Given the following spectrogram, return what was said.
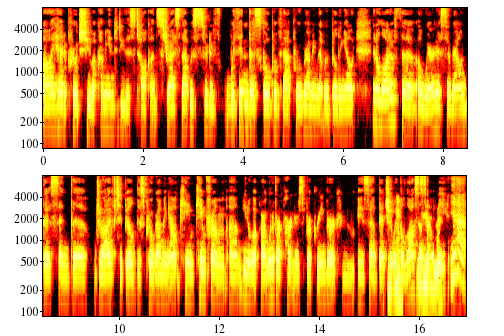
I had approached you about coming in to do this talk on stress, that was sort of within the scope of that programming that we're building out. And a lot of the awareness around this and the drive to build this programming out came came from, um, you know, our, one of our partners, Brook Greenberg, who is a bencher mm-hmm. with the Law Society. Yeah.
